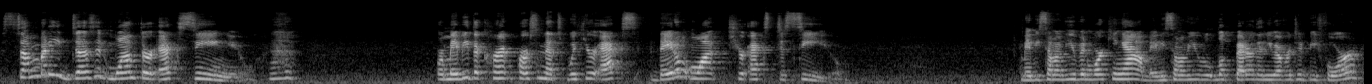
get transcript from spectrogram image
somebody doesn't want their ex seeing you. or maybe the current person that's with your ex, they don't want your ex to see you. Maybe some of you have been working out. Maybe some of you look better than you ever did before.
